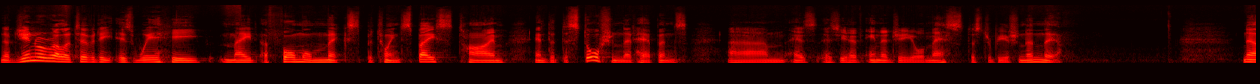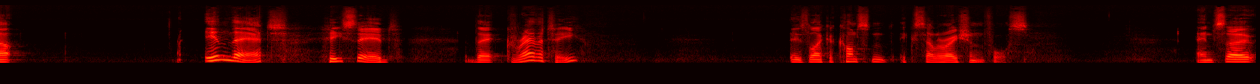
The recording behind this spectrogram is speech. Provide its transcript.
Now, general relativity is where he made a formal mix between space, time, and the distortion that happens um, as, as you have energy or mass distribution in there. Now, in that, he said that gravity is like a constant acceleration force. And so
